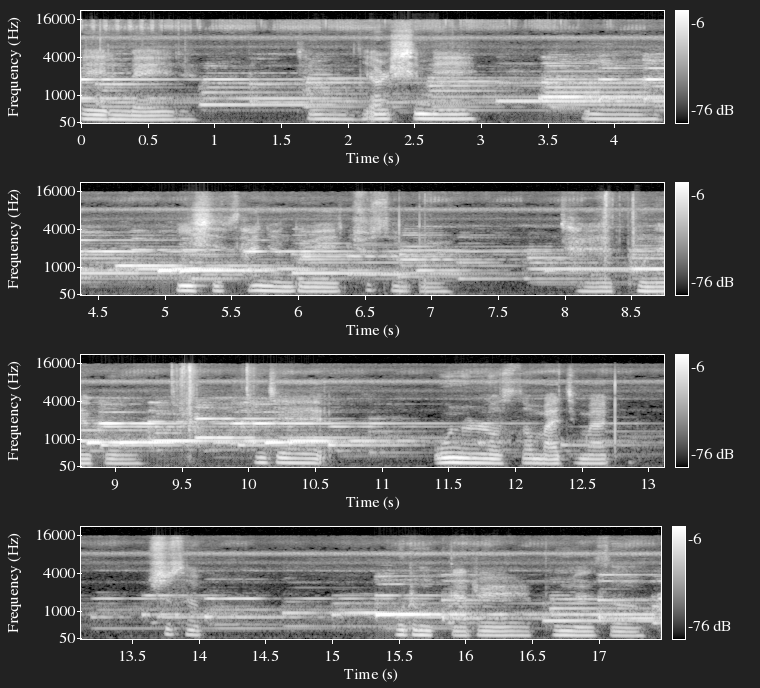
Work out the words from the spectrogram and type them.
매일매일 참 열심히 어, 24년도의 추석을 잘 보내고 이제 오늘로써 마지막 추석 보름달을 보면서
